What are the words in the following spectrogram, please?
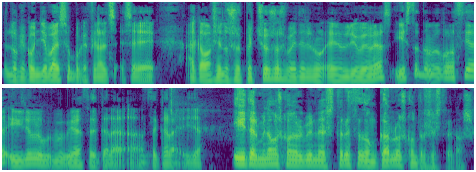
lo que conlleva eso porque al final se, se acaban siendo sospechosos se meten en un, en un lío y demás y esta no lo conocía y yo me voy a acercar a, acercar a ella Y terminamos con el viernes 13, Don Carlos, con tres estrenos.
